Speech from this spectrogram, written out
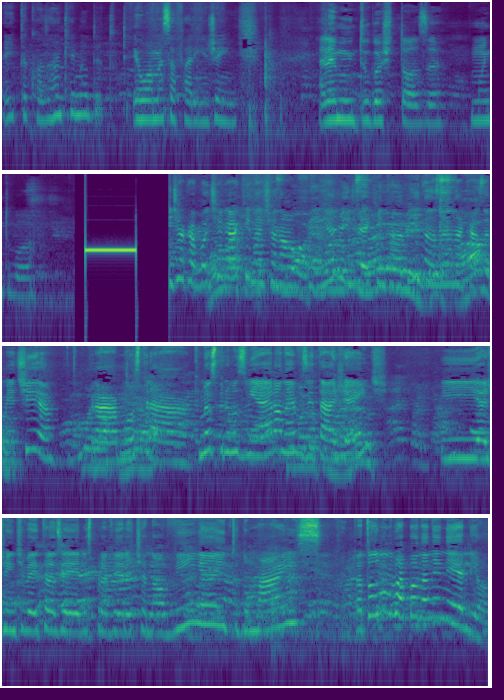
Eita, quase arranquei meu dedo. Eu amo essa farinha, gente. Ela é muito gostosa. Muito boa. A gente acabou de chegar aqui na Tia Nalvinha. A gente veio aqui em Campinas, né? Na casa da minha tia. Pra mostrar que meus primos vieram, né? Visitar a gente. E a gente veio trazer eles pra ver a Tia Nalvinha e tudo mais. Tá todo mundo babando ali, ó.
